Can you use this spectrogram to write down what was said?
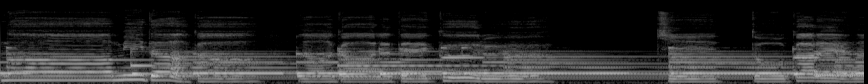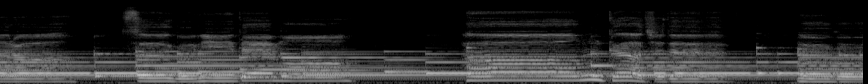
涙が流れてくる。きっと彼ならすぐにでもハンカチで拭う。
